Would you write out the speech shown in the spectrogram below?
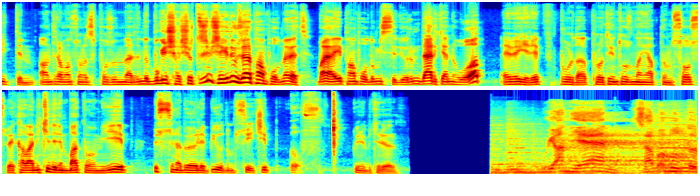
ittim. Antrenman sonrası pozumu verdim ve bugün şaşırtıcı bir şekilde güzel pump oldum. Evet bayağı iyi pump olduğumu hissediyorum derken hop Eve gelip burada protein tozundan yaptığım sos ve kalan iki dilim baklavamı yiyip üstüne böyle bir yudum su içip of günü bitiriyorum. Uyan yeğen sabah oldu.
